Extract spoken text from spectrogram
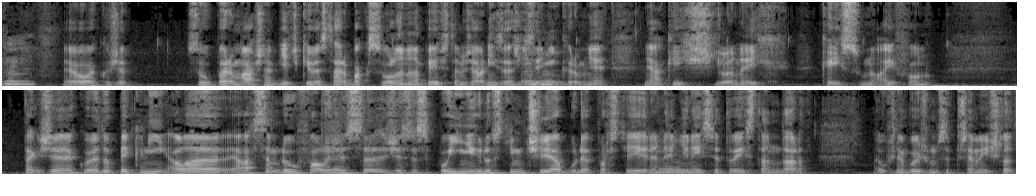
hmm. jo, jakože super, máš nabíječky ve Starbucksu, ale nabiješ tam žádný zařízení, hmm. kromě nějakých šílených caseů na iPhone. Takže jako je to pěkný, ale já jsem doufal, že se, že se spojí někdo s tím či a bude prostě jeden hmm. jediný světový standard a už nebudeš muset přemýšlet,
